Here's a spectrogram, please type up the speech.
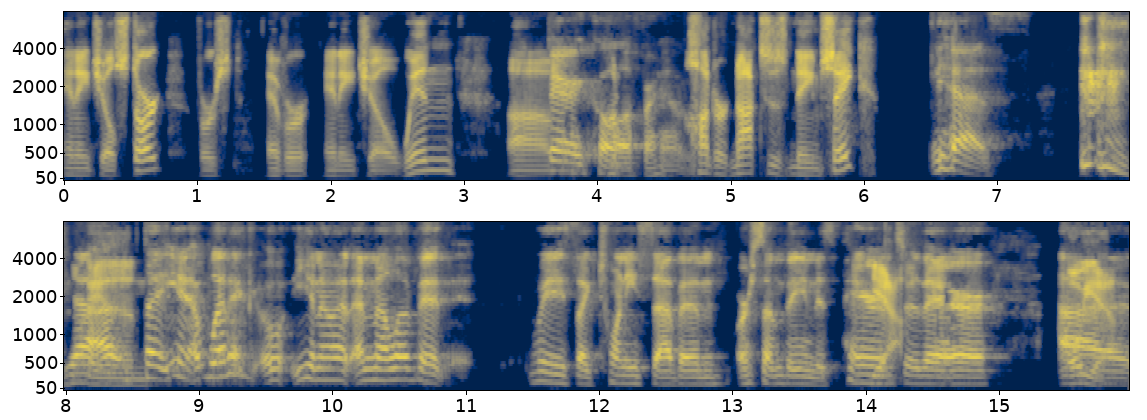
NHL start, first ever NHL win. Um, Very cool for him. Hunter Knox's namesake. Yes. Yeah, and but you know what? A, you know, and I love it. Wait, he's like 27 or something. His parents are there. Oh, yeah. Uh,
